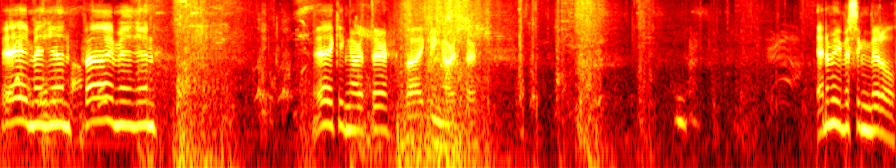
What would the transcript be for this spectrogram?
Hey, minion. Bye, minion. Hey, King Arthur. Bye, King Arthur. Enemy missing middle.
